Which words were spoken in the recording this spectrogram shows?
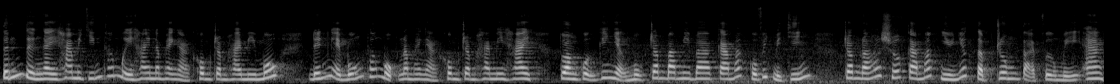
Tính từ ngày 29 tháng 12 năm 2021 đến ngày 4 tháng 1 năm 2022, toàn quận ghi nhận 133 ca mắc COVID-19, trong đó số ca mắc nhiều nhất tập trung tại phường Mỹ An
